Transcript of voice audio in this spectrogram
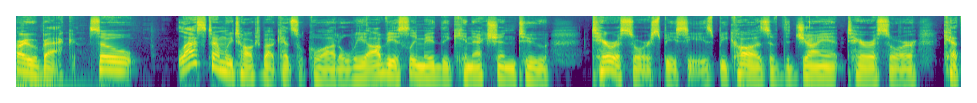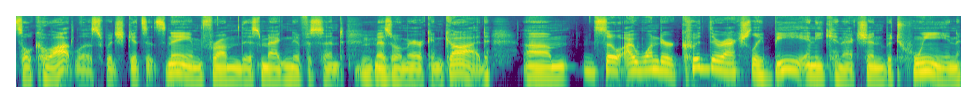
All right, we're back. So last time we talked about Quetzalcoatl, we obviously made the connection to pterosaur species because of the giant pterosaur Quetzalcoatlus, which gets its name from this magnificent mm-hmm. Mesoamerican god. Um, so I wonder, could there actually be any connection between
